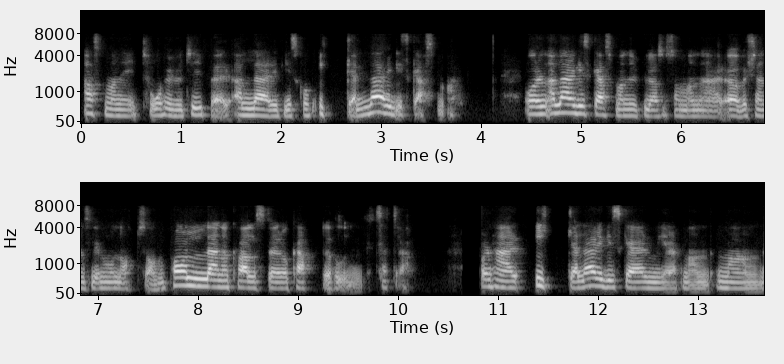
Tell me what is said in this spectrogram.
astman i två huvudtyper, allergisk och icke-allergisk astma. Och den allergiska astman utlöses om man är överkänslig mot något som pollen och kvalster och katt och hund etc. Och den här icke-allergiska är mer att man, man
